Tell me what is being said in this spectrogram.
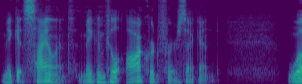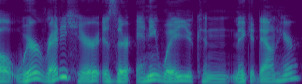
make it silent, make them feel awkward for a second. Well, we're ready here. Is there any way you can make it down here?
